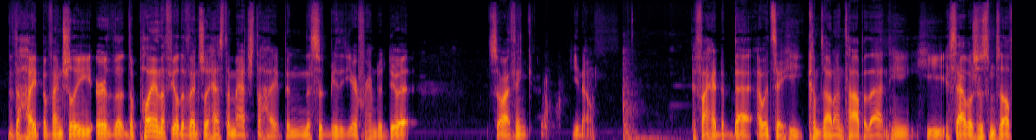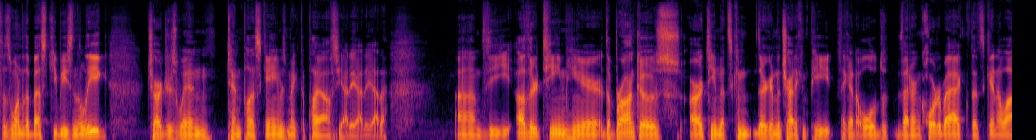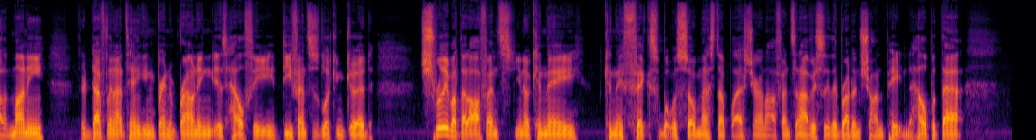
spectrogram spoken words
the hype eventually, or the the play on the field eventually has to match the hype, and this would be the year for him to do it. So I think, you know, if I had to bet, I would say he comes out on top of that and he he establishes himself as one of the best QBs in the league. Chargers win 10 plus games, make the playoffs, yada yada yada. Um, the other team here, the Broncos are a team that's com- they're going to try to compete. They got an old veteran quarterback that's getting a lot of money. They're definitely not tanking. Baron Browning is healthy. Defense is looking good. Just really about that offense. You know, can they can they fix what was so messed up last year on offense? And obviously, they brought in Sean Payton to help with that.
